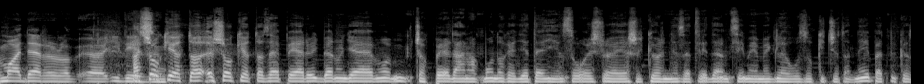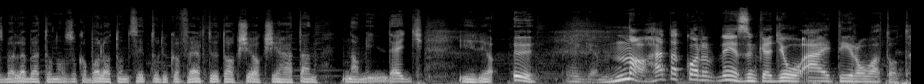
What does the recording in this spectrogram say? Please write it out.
majd erről uh, idézünk. Hát sok jött, a, sok jött az EPR ügyben, ugye csak példának mondok egyet enyhén szó, és helyes, hogy környezetvédelem címén még lehúzzuk kicsit a népet, miközben lebetonozzuk a Balaton, széttudjuk a fertőt, aksi, aksi hátán, na mindegy, írja ő. Igen. Na, hát akkor nézzünk egy jó IT rovatot.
